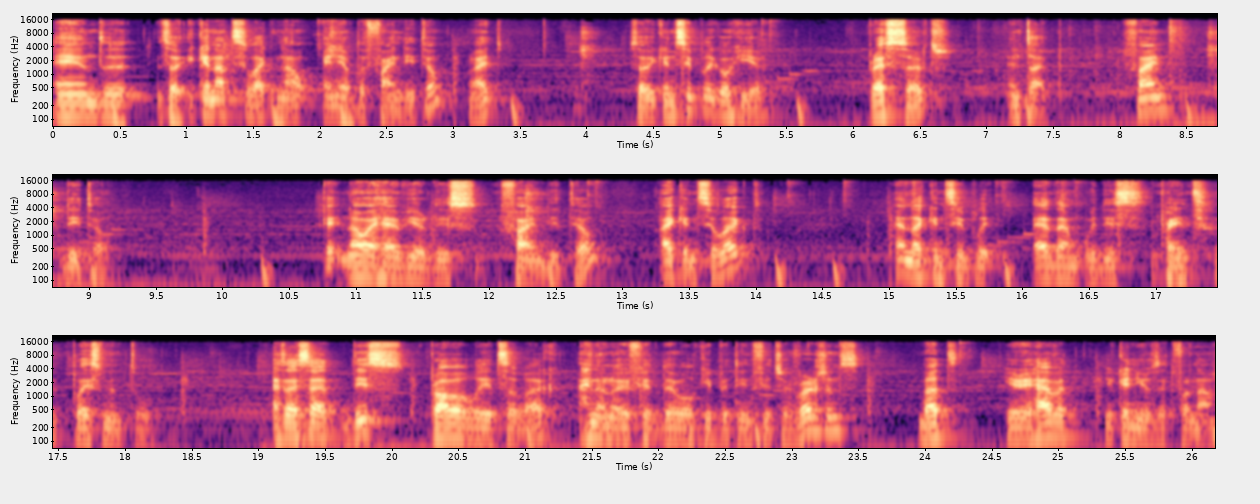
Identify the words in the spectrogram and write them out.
And uh, so you cannot select now any of the fine detail, right? So you can simply go here, press search and type fine detail. Okay, now I have here this fine detail. I can select and I can simply add them with this paint placement tool. As I said, this probably it's a bug. I don't know if it, they will keep it in future versions, but here you have it. You can use it for now.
